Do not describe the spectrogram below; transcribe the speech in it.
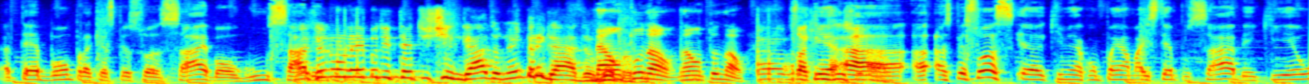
até é bom para que as pessoas saibam, alguns sabem. Mas eu não porque... lembro de ter te xingado nem brigado. Não, viu, tu não, não, tu não. não Só que a, a, as pessoas eh, que me acompanham há mais tempo sabem que eu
